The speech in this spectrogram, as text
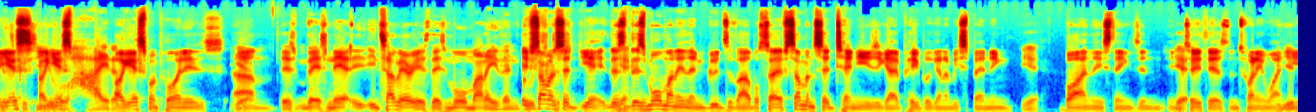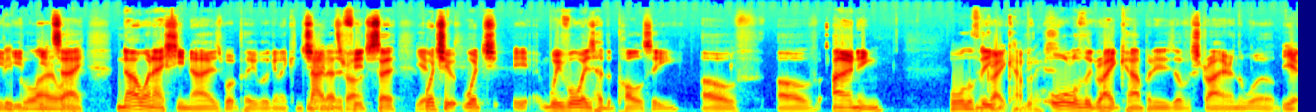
tokens. guess. 'cause I guess. will hate it. I guess my point is, Yeah. um, there's there's ne- in some areas there's more money than if goods someone to- said, yeah, there's Yeah. there's more money than goods available. So if someone said ten years ago people are going to be spending yeah buying these things in, in Yeah. 2021, You'd you'd, you'd, say no one actually knows what people are going to consume No, in the right. future. So what you what you, we've always had the policy of of owning all of the, the great companies. all of the great companies of Australia and the world. yeah,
